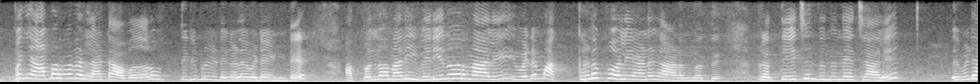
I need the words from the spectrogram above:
ഇപ്പം ഞാൻ പറഞ്ഞതല്ല കേട്ടോ വേറെ ഒത്തിരി ബ്രീഡുകൾ ഇവിടെ ഉണ്ട്. അപ്പം എന്ന് പറഞ്ഞാൽ ഇവരെന്ന് പറഞ്ഞാൽ ഇവിടെ മക്കളെ പോലെയാണ് കാണുന്നത്. പ്രത്യേകിച്ച് എന്തെന്ന് വെച്ചാൽ ഇവിടെ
